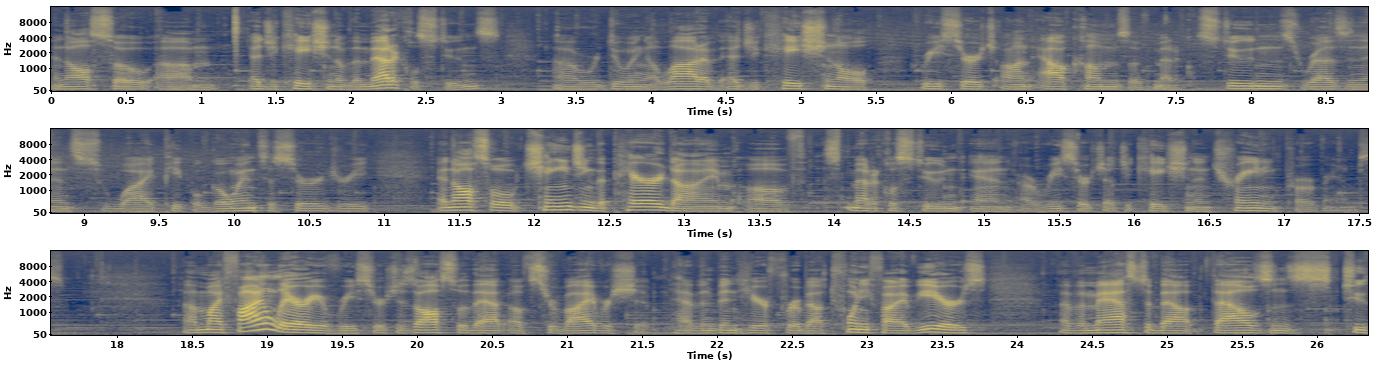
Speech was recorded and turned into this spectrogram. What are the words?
and also um, education of the medical students. Uh, we're doing a lot of educational research on outcomes of medical students, residents, why people go into surgery, and also changing the paradigm of medical student and uh, research education and training programs. Uh, my final area of research is also that of survivorship. Having been here for about 25 years, I've amassed about thousands, two,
